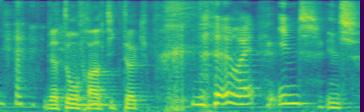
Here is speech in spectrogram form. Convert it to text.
Bientôt, on fera un TikTok. ouais, inch. Inch.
